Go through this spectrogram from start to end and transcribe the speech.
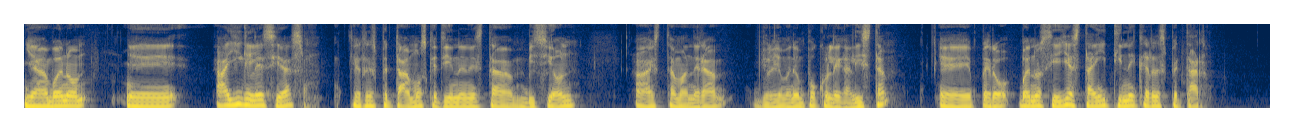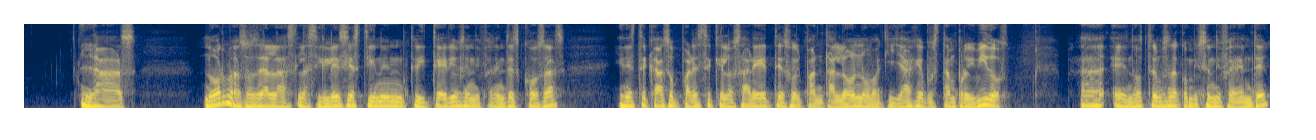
Ya, bueno, eh, hay iglesias que respetamos, que tienen esta visión a esta manera, yo le llamaré un poco legalista, eh, pero bueno, si ella está ahí, tiene que respetar las normas, o sea, las, las iglesias tienen criterios en diferentes cosas, y en este caso parece que los aretes o el pantalón o maquillaje pues están prohibidos. Eh, no tenemos una convicción diferente,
